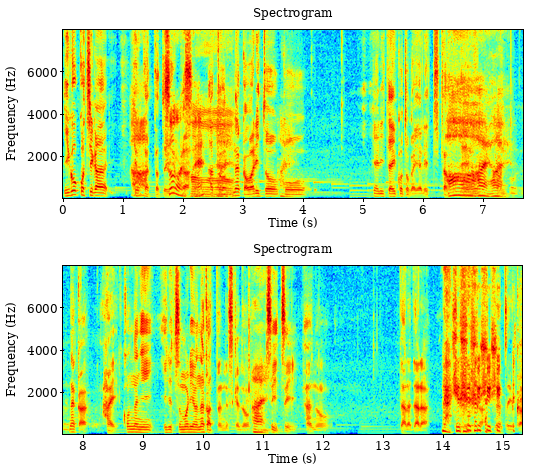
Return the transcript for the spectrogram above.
居心地が良かったというか、ね、あとなんか割とこう、はい、やりたいことがやれてたので、はいはい、なんかはいこんなにいるつもりはなかったんですけど、はい、ついついあのだらだらなんというか。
